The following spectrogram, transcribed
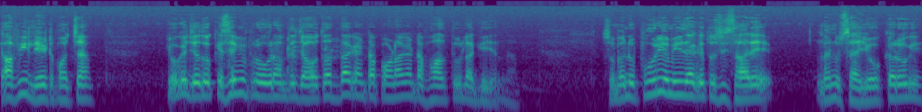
ਕਾਫੀ ਲੇਟ ਪਹੁੰਚਾ, ਕਿਉਂਕਿ ਜਦੋਂ ਕਿਸੇ ਵੀ ਪ੍ਰੋਗਰਾਮ ਤੇ ਜਾਓ ਤਾਂ ਅੱਧਾ ਘੰਟਾ ਪੌਣਾ ਘੰਟਾ ਫालतू ਲੱਗ ਹੀ ਜਾਂਦਾ। ਸੋ ਮੈਨੂੰ ਪੂਰੀ ਉਮੀਦ ਹੈ ਕਿ ਤੁਸੀਂ ਸਾਰੇ ਮੈਨੂੰ ਸਹਿਯੋਗ ਕਰੋਗੇ।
